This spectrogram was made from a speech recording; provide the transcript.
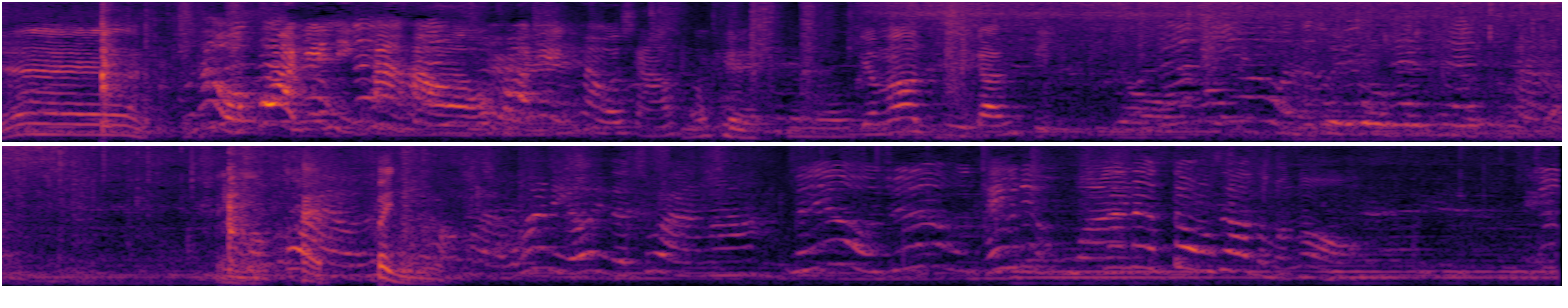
耶。那我画给你看好了，我画给你看，我想要什么。OK。有没有纸跟笔？你太笨了。我看你有。你的出来了吗？没有，我觉得我有点弯。那那个洞是要怎么弄？就是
